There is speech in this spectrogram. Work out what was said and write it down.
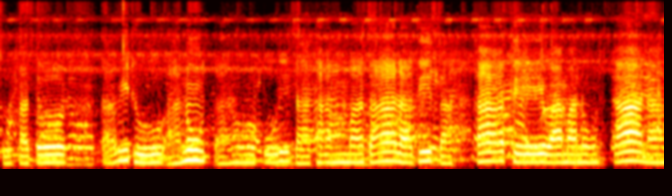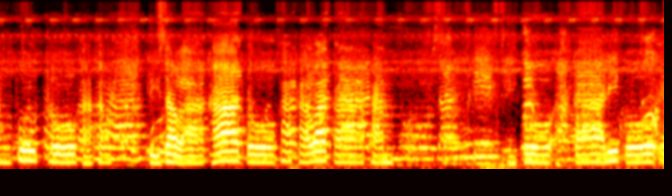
สุขโตกวิทูอนุตโรปุริสธรรมสารทิสา ตาเทวมนุษย์สานังพุทโธภะคะติสวาคาโตภะควตาธรรมติโกอากาลิโกเอ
